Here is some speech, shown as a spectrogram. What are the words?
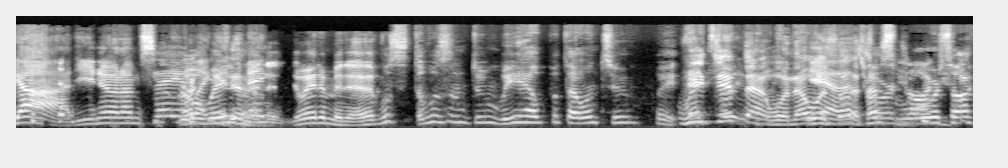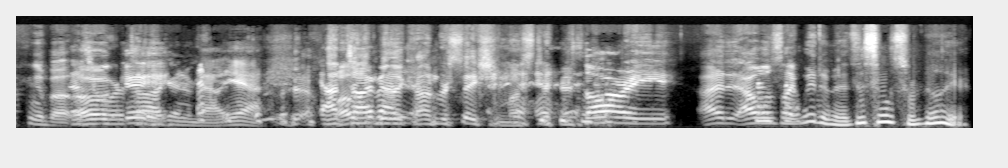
God, you know what I'm saying? No, Like, wait a make- minute. Wait a minute. It was that wasn't doing we help with that one too? Wait. we did what- that one. That yeah, was that's us." That's we're what we're talking- talking about. That's what we're talking about. Yeah. I'm Welcome talking to about- the conversation, Mustard. Sorry. I, I was like, wait a minute, this sounds familiar.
